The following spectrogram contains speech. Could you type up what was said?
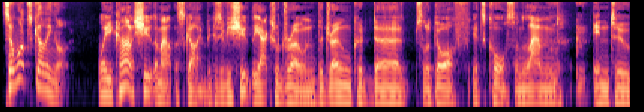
So what's going on? Well, you can't shoot them out the sky because if you shoot the actual drone, the drone could uh, sort of go off its course and land into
